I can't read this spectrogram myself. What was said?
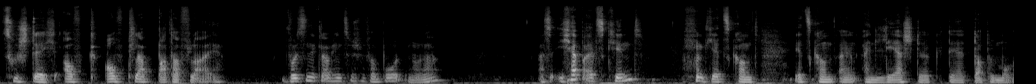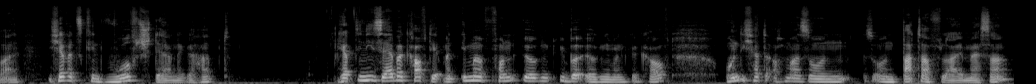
Zustech, auf, Aufklapp Butterfly. Obwohl sind die, glaube ich, inzwischen verboten, oder? Also ich habe als Kind, und jetzt kommt, jetzt kommt ein, ein Lehrstück der Doppelmoral. Ich habe als Kind Wurfsterne gehabt. Ich habe die nie selber gekauft, die hat man immer von irgend, über irgendjemand gekauft. Und ich hatte auch mal so ein, so ein Butterfly-Messer.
